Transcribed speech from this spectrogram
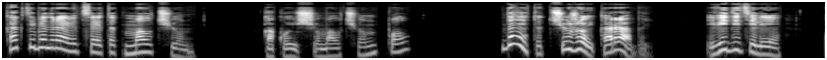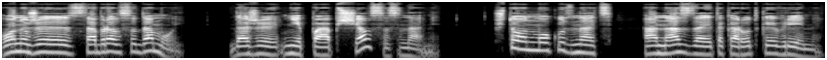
как тебе нравится этот молчун? Какой еще молчун, Пол? Да этот чужой корабль. Видите ли, он уже собрался домой. Даже не пообщался с нами. Что он мог узнать о нас за это короткое время?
